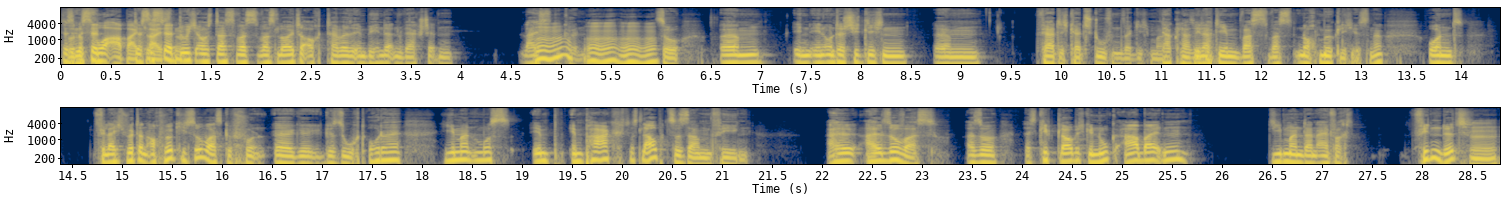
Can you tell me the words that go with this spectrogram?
das so eine ist ja, Vorarbeit das leisten. ist ja durchaus das, was, was Leute auch teilweise in Behindertenwerkstätten leisten Mhm, können. mhm, mhm. So, ähm, in, in unterschiedlichen ähm, Fertigkeitsstufen, sag ich mal. Ja, klar, Je nachdem, was, was noch möglich ist, ne? Und vielleicht wird dann auch wirklich sowas äh, ge gesucht. Oder jemand muss im, im Park das Laub zusammenfegen. All, all sowas. Also, es gibt, glaube ich, genug Arbeiten, die man dann einfach findet, Mhm.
